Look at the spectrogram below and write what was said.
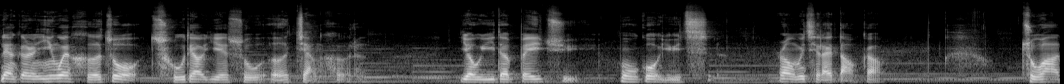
两个人因为合作除掉耶稣而讲和了。友谊的悲剧莫过于此。让我们一起来祷告。主啊，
